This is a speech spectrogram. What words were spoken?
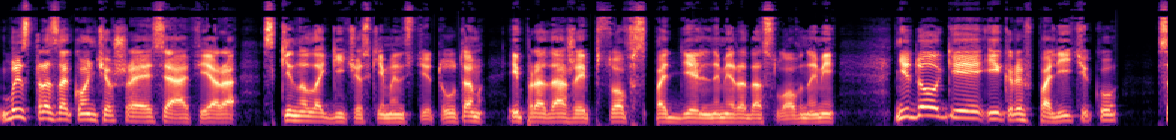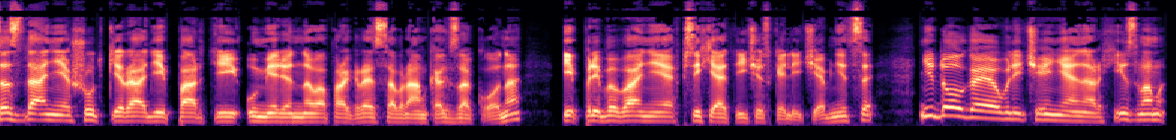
быстро закончившаяся афера с кинологическим институтом и продажей псов с поддельными родословными, недолгие игры в политику, создание шутки ради партии умеренного прогресса в рамках закона и пребывание в психиатрической лечебнице, недолгое увлечение анархизмом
